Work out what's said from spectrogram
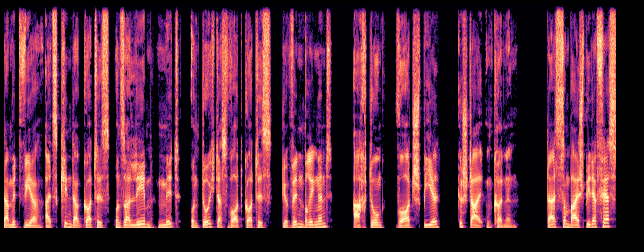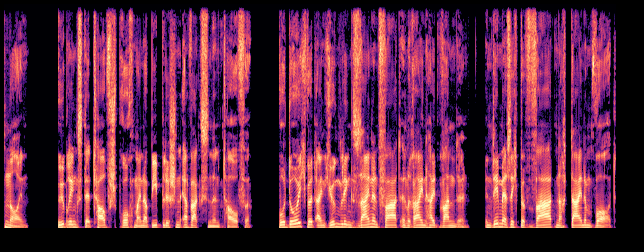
damit wir als Kinder Gottes unser Leben mit und durch das Wort Gottes gewinnbringend, Achtung, Wortspiel, gestalten können. Da ist zum Beispiel der Vers 9, übrigens der Taufspruch meiner biblischen Erwachsenentaufe. Wodurch wird ein Jüngling seinen Pfad in Reinheit wandeln, indem er sich bewahrt nach deinem Wort,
